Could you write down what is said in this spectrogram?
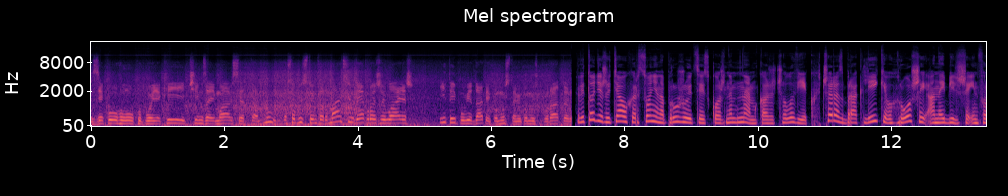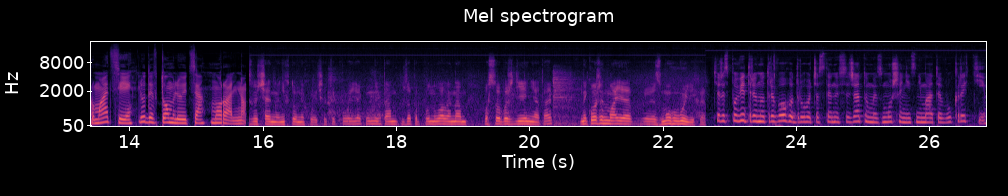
з якого року, по який, чим займався, там, ну, особисту інформацію, де проживаєш, і ти повідати комусь там якомусь куратору. Відтоді життя у Херсоні напружується із кожним днем, каже чоловік. Через брак ліків, грошей, а найбільше інформації люди втомлюються морально. Звичайно, ніхто не хоче такого, як вони там запропонували нам освобождення. Так не кожен має е, змогу виїхати. Через повітряну тривогу другу частину сюжету ми змушені знімати в укритті.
